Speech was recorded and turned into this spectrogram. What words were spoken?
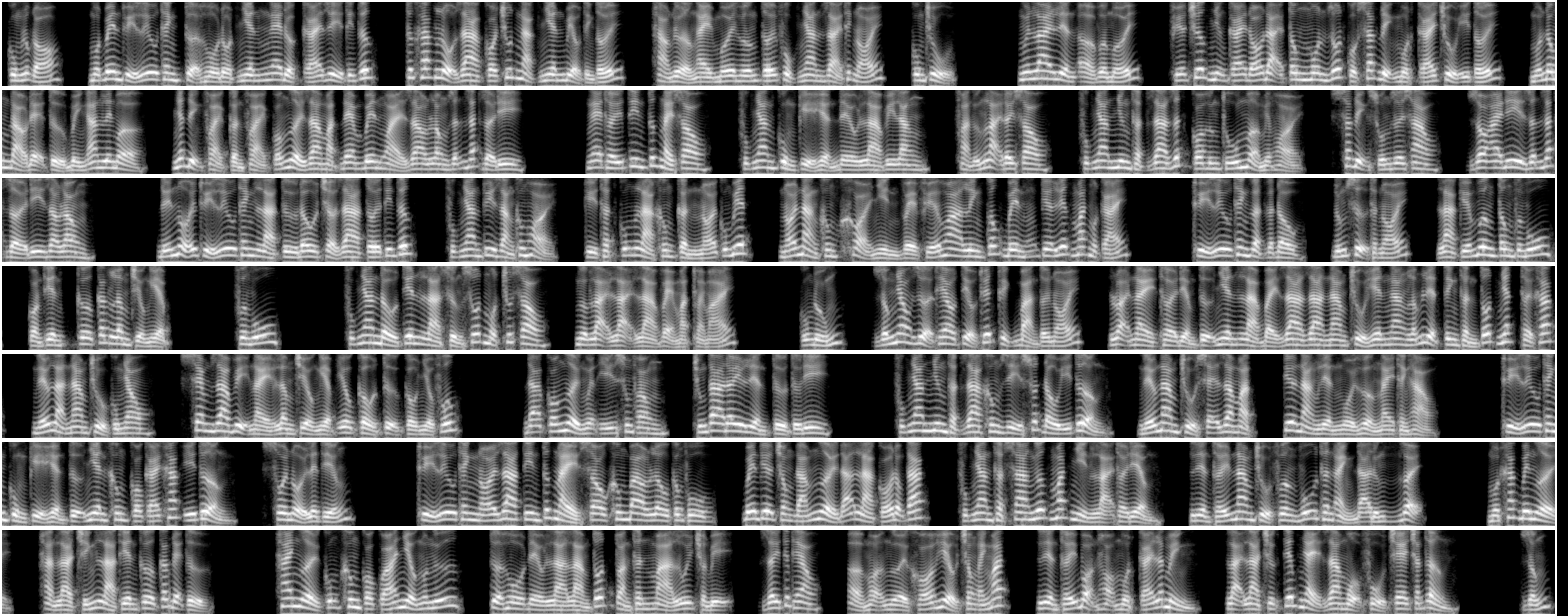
Cùng lúc đó, một bên Thủy Lưu Thanh tựa hồ đột nhiên nghe được cái gì tin tức, tức khắc lộ ra có chút ngạc nhiên biểu tình tới, hảo nửa ngày mới hướng tới Phục Nhan giải thích nói, cung chủ. Nguyên lai liền ở vừa mới, phía trước những cái đó đại tông môn rốt cuộc xác định một cái chủ ý tới, muốn đông đảo đệ tử bình an lên bờ, nhất định phải cần phải có người ra mặt đem bên ngoài giao long dẫn dắt rời đi. Nghe thấy tin tức này sau, Phục Nhan cùng Kỷ Hiển đều là vi lăng, phản ứng lại đây sau, Phục Nhan nhưng thật ra rất có hứng thú mở miệng hỏi, xác định xuống dưới sao, do ai đi dẫn dắt rời đi giao long. Đến nỗi Thủy Lưu Thanh là từ đâu trở ra tới tin tức, Phục Nhan tuy rằng không hỏi, kỳ thật cũng là không cần nói cũng biết, nói nàng không khỏi nhìn về phía hoa linh cốc bên kia liếc mắt một cái. Thủy Lưu Thanh gật gật đầu, đúng sự thật nói, là kiếm vương tông phương vũ, còn thiên cơ các lâm triều nghiệp. Phương vũ. Phục Nhan đầu tiên là sửng sốt một chút sau, ngược lại lại là vẻ mặt thoải mái. Cũng đúng, giống nhau dựa theo tiểu thuyết kịch bản tới nói, loại này thời điểm tự nhiên là bày ra ra nam chủ hiên ngang lẫm liệt tinh thần tốt nhất thời khắc, nếu là nam chủ cùng nhau, xem ra vị này lâm triều nghiệp yêu cầu tự cầu nhiều phúc. Đã có người nguyện ý xung phong, chúng ta đây liền từ từ đi. Phục nhan nhưng thật ra không gì xuất đầu ý tưởng, nếu nam chủ sẽ ra mặt, kia nàng liền ngồi hưởng này thành hảo. Thủy Lưu Thanh cùng Kỷ Hiển tự nhiên không có cái khác ý tưởng, sôi nổi lên tiếng. Thủy Lưu Thanh nói ra tin tức này sau không bao lâu công phu, bên kia trong đám người đã là có động tác, Phục Nhan thật xa ngước mắt nhìn lại thời điểm, liền thấy nam chủ phương vũ thân ảnh đã đứng dậy. Một khác bên người, hẳn là chính là thiên cơ các đệ tử. Hai người cũng không có quá nhiều ngôn ngữ, tựa hồ đều là làm tốt toàn thân mà lui chuẩn bị. Giây tiếp theo, ở mọi người khó hiểu trong ánh mắt, liền thấy bọn họ một cái lắp mình, lại là trực tiếp nhảy ra mộ phủ che chắn tầng. Giống.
